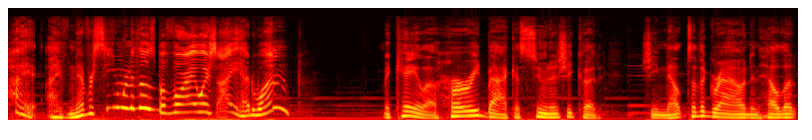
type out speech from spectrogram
I I've never seen one of those before. I wish I had one. Michaela hurried back as soon as she could. She knelt to the ground and held up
